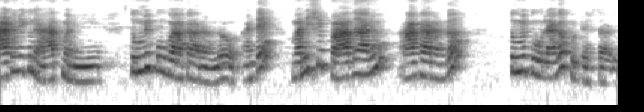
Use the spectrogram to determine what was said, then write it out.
ఆటవికుని ఆత్మని తుమ్మి పువ్వు ఆకారంలో అంటే మనిషి పాదాలు ఆకారంలో తుమ్మి పువ్వులాగా పుట్టేస్తాడు.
